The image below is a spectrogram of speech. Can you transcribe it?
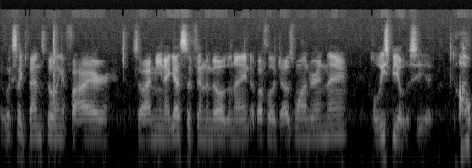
it looks like Ben's building a fire. So I mean, I guess if in the middle of the night a buffalo does wander in there, we'll at least be able to see it. Oh,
